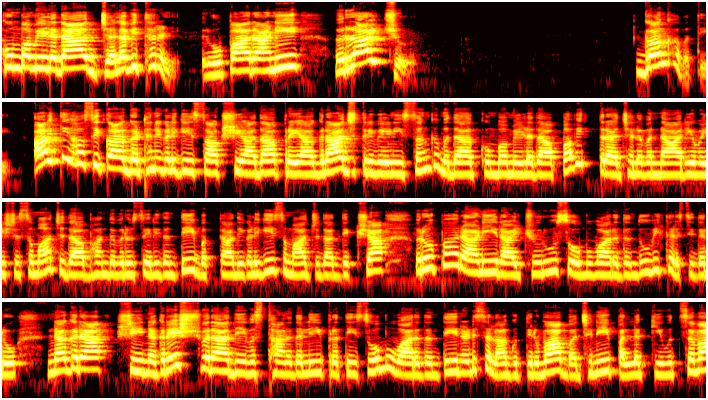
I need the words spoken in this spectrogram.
ಕುಂಭಮೇಳದ ಜಲವಿತರಣೆ, ರೂಪಾರಾಣಿ ರಾಯಚೂರು. ಗಂಗಾವತಿ, ಐತಿಹಾಸಿಕ ಘಟನೆಗಳಿಗೆ ಸಾಕ್ಷಿಯಾದ ಪ್ರಯಾಗ್ರಾಜ್ ತ್ರಿವೇಣಿ ಸಂಗಮದ ಕುಂಭಮೇಳದ ಪವಿತ್ರ ಜಲವನ್ನು ಆರ್ಯವೈಶ್ಯ ಸಮಾಜದ ಬಾಂಧವರು ಸೇರಿದಂತೆ ಭಕ್ತಾದಿಗಳಿಗೆ ಸಮಾಜದ ಅಧ್ಯಕ್ಷ ರೂಪಾರಾಣಿ ರಾಯಚೂರು ಸೋಮವಾರದಂದು ವಿತರಿಸಿದರು. ನಗರ ಶ್ರೀನಗರೇಶ್ವರ ದೇವಸ್ಥಾನದಲ್ಲಿ ಪ್ರತಿ ಸೋಮವಾರದಂತೆ ನಡೆಸಲಾಗುತ್ತಿರುವ ಭಜನೆ ಪಲ್ಲಕ್ಕಿ ಉತ್ಸವ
